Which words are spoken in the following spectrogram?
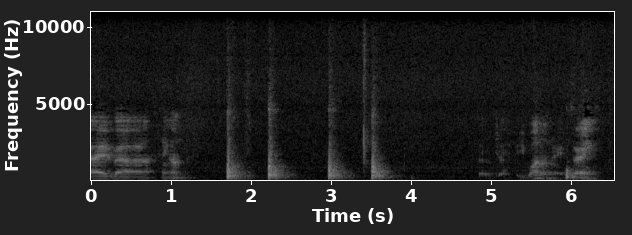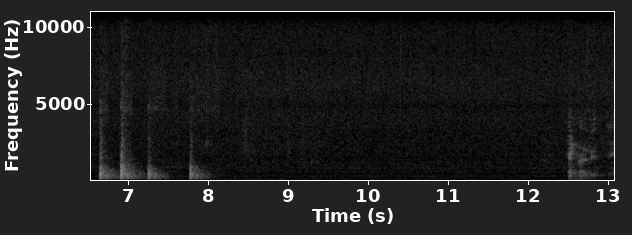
over, hang on, so it'll just be 1 on root 3. Take my root 3.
